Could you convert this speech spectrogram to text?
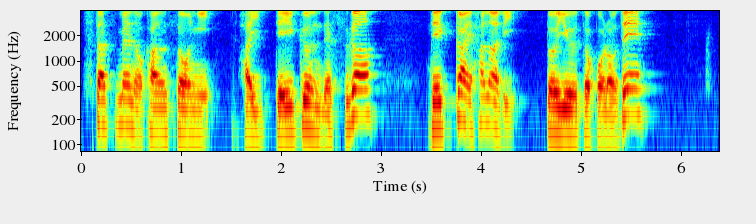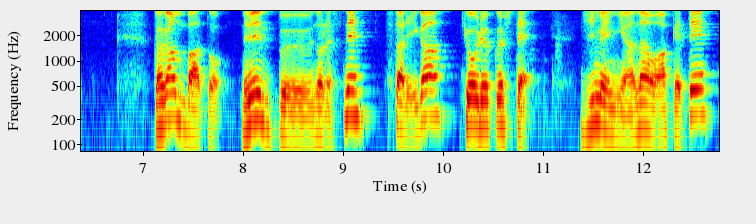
二つ目の感想に入っていくんですが、でっかい花火というところで、ガガンバーとメメンプーのですね、二人が協力して、地面に穴を開けて、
